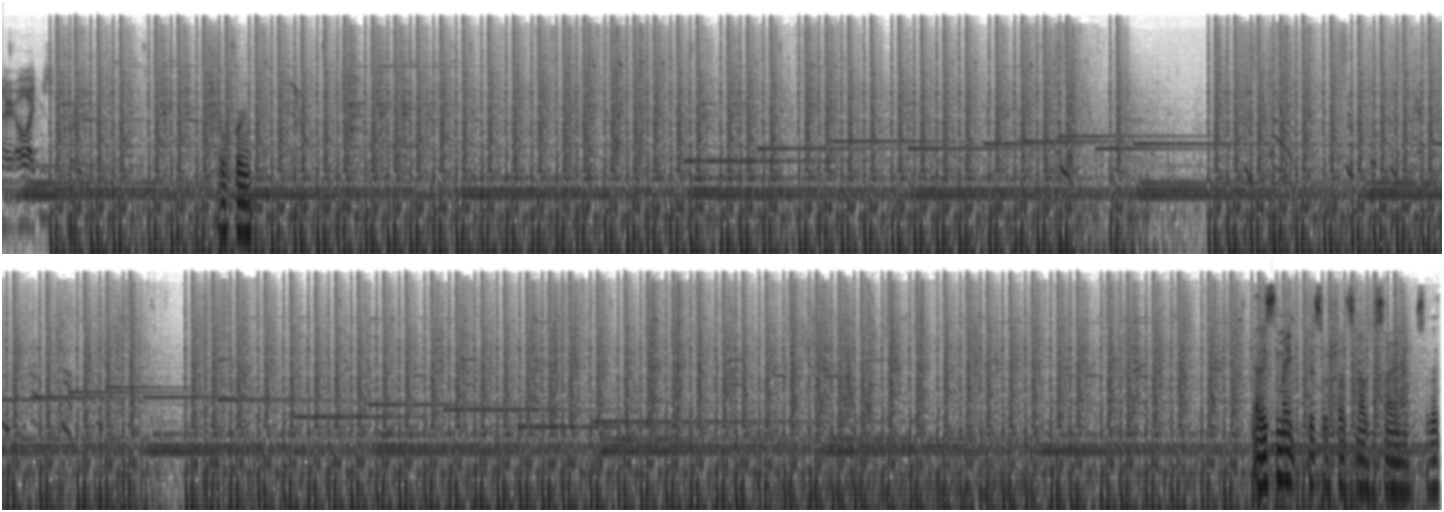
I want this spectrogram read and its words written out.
Alright, oh, I can just. Go for it. At least my pistol shots now disarm, so that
